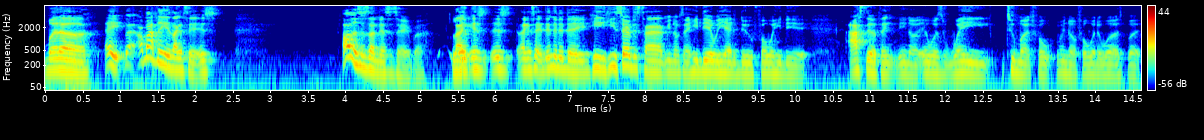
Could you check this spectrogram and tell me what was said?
But uh, hey, my thing is like I said, it's all this is unnecessary, bro. Like it's it's like I said, at the end of the day, he he served his time. You know what I'm saying? He did what he had to do for what he did. I still think you know it was way too much for you know for what it was, but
